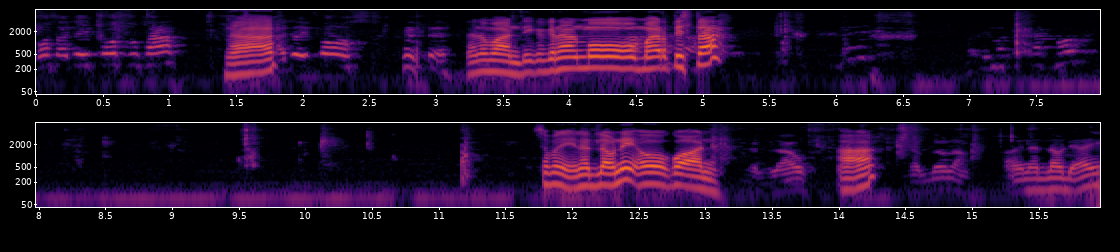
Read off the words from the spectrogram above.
Boss, aja i-post mo sa? Ha? Aja i-post. Ano man, di ka ganahan mo mga artista? Sa man inadlaw ni o kuan? Naglaw. Ha? Naglaw lang. O inadlaw di ay.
